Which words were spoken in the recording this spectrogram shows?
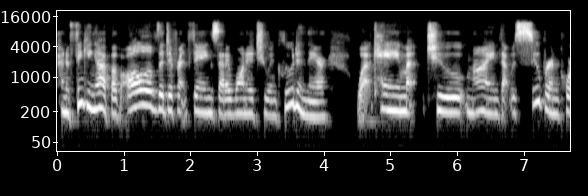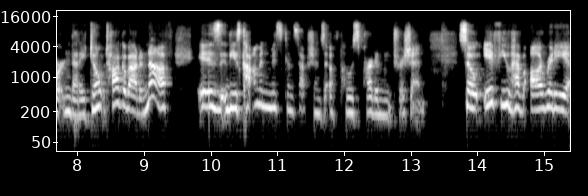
kind of thinking up of all of the different things that I wanted to include in there, what came to mind that was super important that I don't talk about enough is these common misconceptions of postpartum nutrition. So, if you have already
